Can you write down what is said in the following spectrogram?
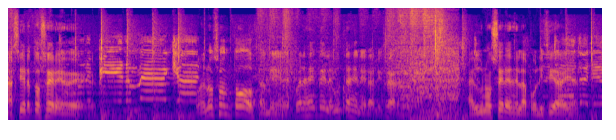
a ciertos seres de... Bueno, no son todos también. Después a la gente le gusta generalizar. Algunos seres de la policía de.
